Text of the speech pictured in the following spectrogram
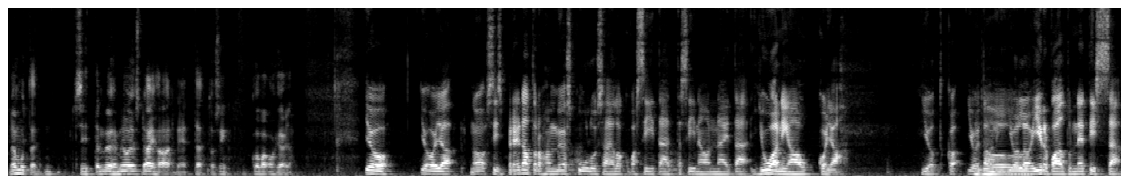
No mutta sitten myöhemmin on jos Die Hard, niin että tosi kova ohjaaja. Joo, Joo, ja no siis Predatorhan myös kuuluisa elokuva siitä, että siinä on näitä juoniaukkoja, jotka, joita no. on, joille on irvailtu netissä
